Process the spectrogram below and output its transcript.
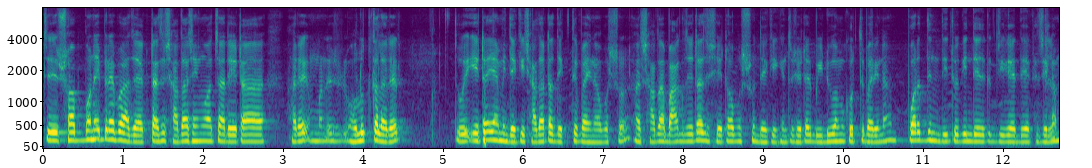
যে সব বনেই প্রায় পাওয়া যায়। একটা আছে সাদা সিংহ, আছে আর এটা হারে মানে হলুদ কালারের। তো এটাই আমি দেখি, সাদাটা দেখতে পাই না অবশ্য। আর সাদা বাঘ যেটা আছে সেটা অবশ্য দেখি, কিন্তু সেটার ভিডিও আমি করতে পারি না। পরের দিন দ্বিতীয় দিন জিগায় দেখেছিলাম।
